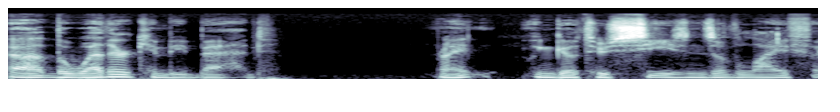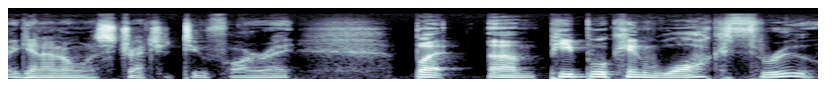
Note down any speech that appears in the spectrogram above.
uh, the weather can be bad right we can go through seasons of life again i don't want to stretch it too far right but um, people can walk through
